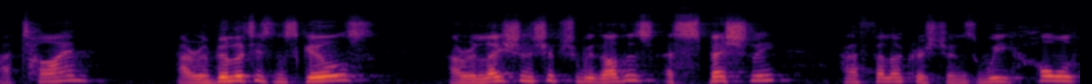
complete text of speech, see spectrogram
our time, our abilities and skills, our relationships with others, especially our fellow Christians, we hold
